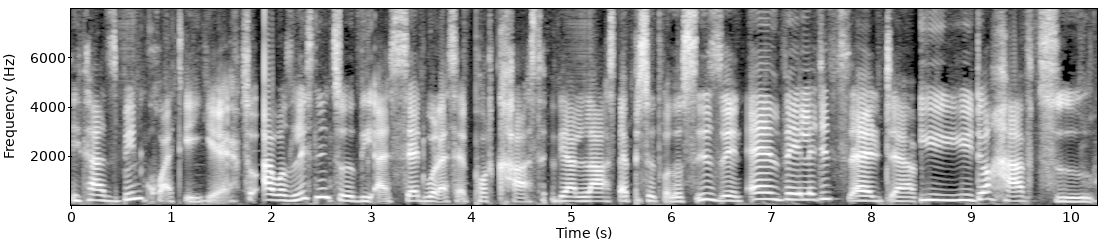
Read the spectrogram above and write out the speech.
it has been quite a year. So I was listening to the I Said What I Said podcast, their last episode for the season, and they legit said uh, you, you don't have to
